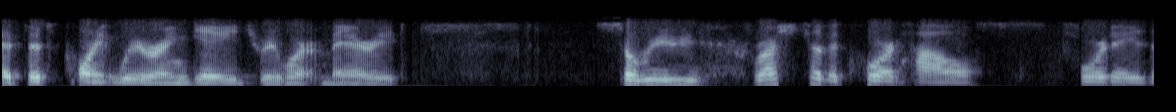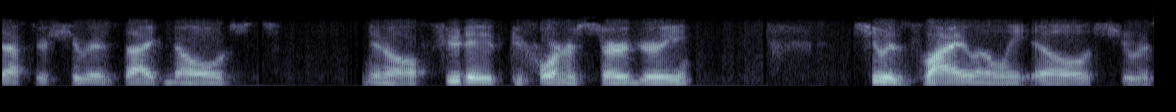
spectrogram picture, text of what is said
At this point, we were engaged. We weren't married. So we rushed to the courthouse four days after she was diagnosed. You know, a few days before her surgery, she was violently ill. She was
